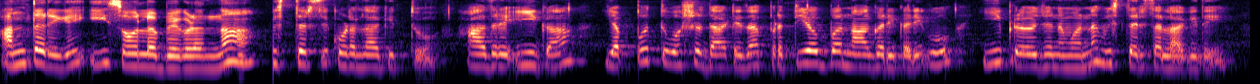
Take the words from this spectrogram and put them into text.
ಅಂಥವರಿಗೆ ಈ ಸೌಲಭ್ಯಗಳನ್ನು ವಿಸ್ತರಿಸಿಕೊಡಲಾಗಿತ್ತು. ಆದರೆ ಈಗ ಎಪ್ಪತ್ತು ವರ್ಷ ದಾಟಿದ ಪ್ರತಿಯೊಬ್ಬ ನಾಗರಿಕರಿಗೂ ಈ ಪ್ರಯೋಜನವನ್ನು ವಿಸ್ತರಿಸಲಾಗಿದೆ.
